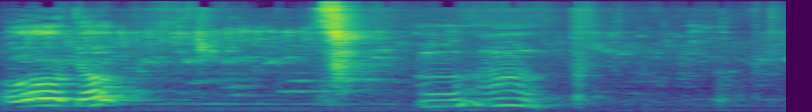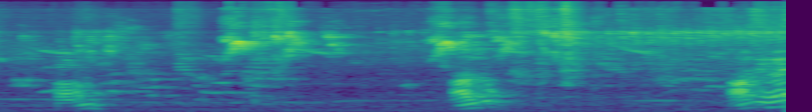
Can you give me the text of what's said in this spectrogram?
โอ้จุ๊บอืมอืมหอมหอมลูกหอมอีกไหม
